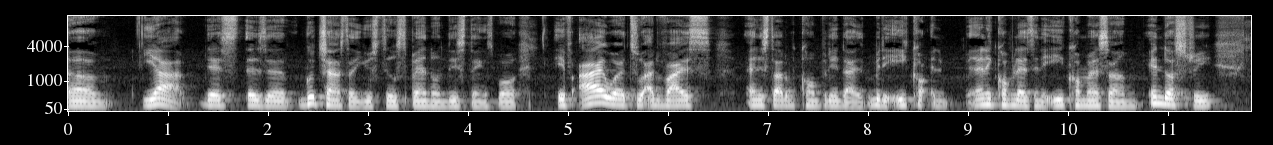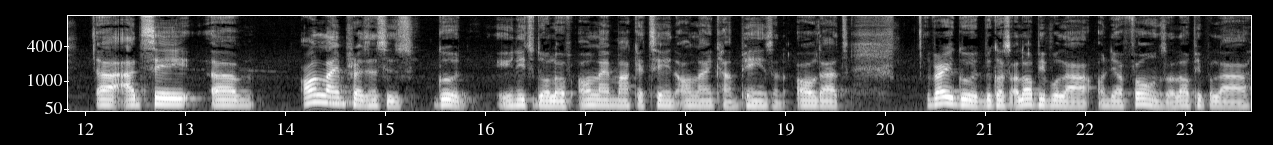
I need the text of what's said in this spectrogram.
um, yeah, there's there's a good chance that you still spend on these things. But if I were to advise any startup company that maybe e any company that's in the e-commerce um, industry, uh, I'd say um, online presence is good. You need to do a lot of online marketing, online campaigns, and all that very good because a lot of people are on their phones, a lot of people are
